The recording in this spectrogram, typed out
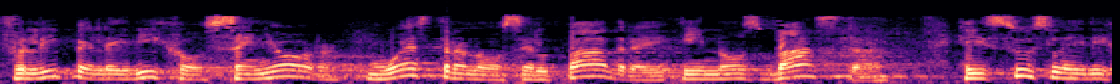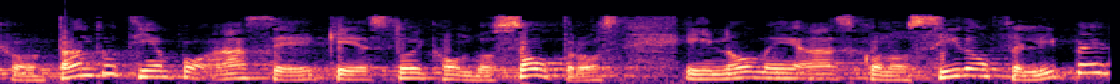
Felipe le dijo, Señor, muéstranos el Padre y nos basta. Jesús le dijo, ¿tanto tiempo hace que estoy con vosotros y no me has conocido, Felipe?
